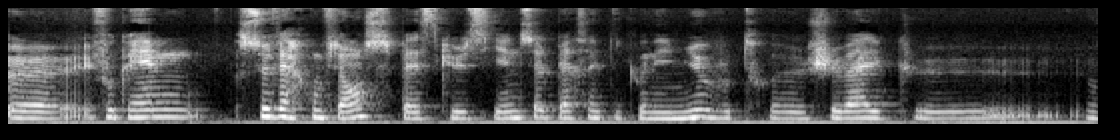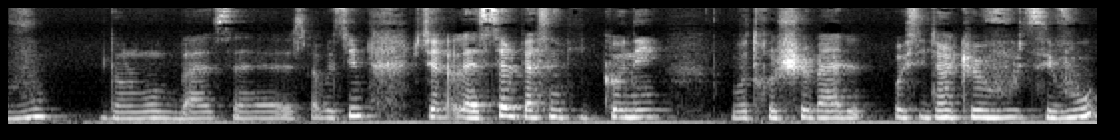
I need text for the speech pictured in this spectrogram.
euh, il faut quand même se faire confiance parce que s'il y a une seule personne qui connaît mieux votre cheval que vous dans le monde, bah c'est pas possible. Je veux dire, la seule personne qui connaît votre cheval aussi bien que vous, c'est vous.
